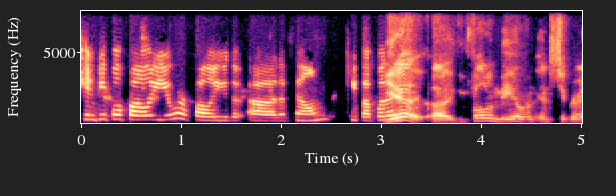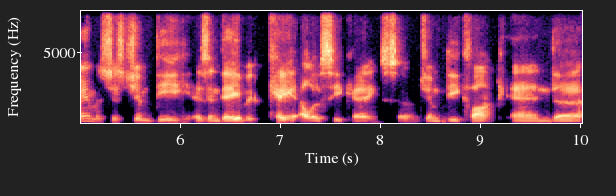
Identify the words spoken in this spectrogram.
Can people follow you or follow you the uh, the film? Keep up with it. Yeah, uh, you follow me on Instagram. It's just Jim D as in David K L O C K. So Jim D Klock, and uh,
